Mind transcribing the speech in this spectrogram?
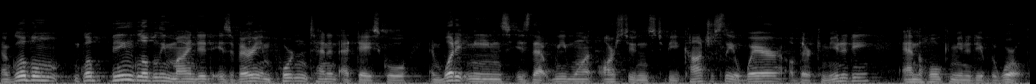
Now, global, glo- being globally minded is a very important tenet at day school, and what it means is that we want our students to be consciously aware of their community and the whole community of the world.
